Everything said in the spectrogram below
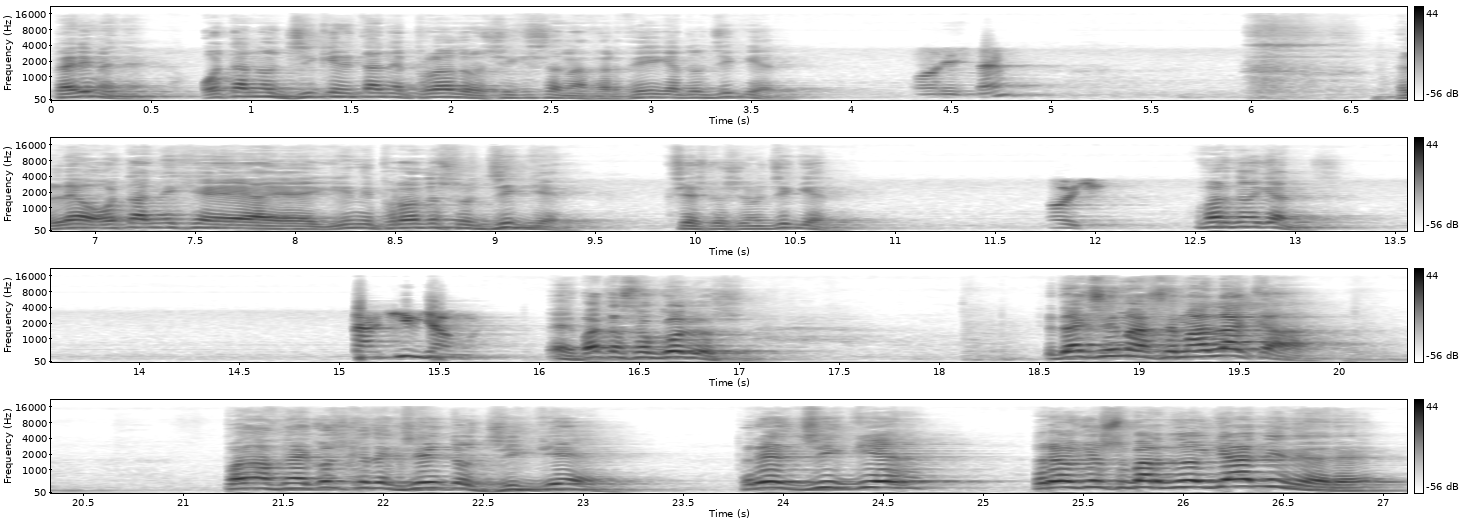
Περίμενε. Όταν ο Τζίκερ ήταν πρόεδρος, είχες αναφερθεί για τον Τζίκερ; Ορίστε. Λέω, όταν είχε ε, γίνει πρόεδρος ο Τζίκερ. Ξέρεις ποιος είναι ο Τζίκερ; Όχι. Ο Βαρδινογιάννης. Τα αρχίδια μου. Ε, πάτα στον κόλο σου. Εντάξει είμαστε, μαλάκα. Παναθηναϊκός και δεν ξέρει το Τζίγκερ. Ρε Τζίγκερ. Ρε ο γιος του Βαρδινογιάννη είναι ρε.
